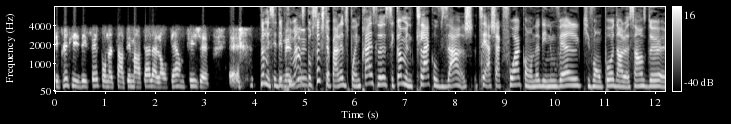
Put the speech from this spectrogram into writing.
c'est plus les effets sur notre santé mentale à long terme. Tu sais, je euh, Non, mais c'est déprimant. C'est pour ça que je te parlais du point de presse. C'est comme une claque au visage. Tu sais, à chaque fois qu'on a des nouvelles qui vont pas dans le sens de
